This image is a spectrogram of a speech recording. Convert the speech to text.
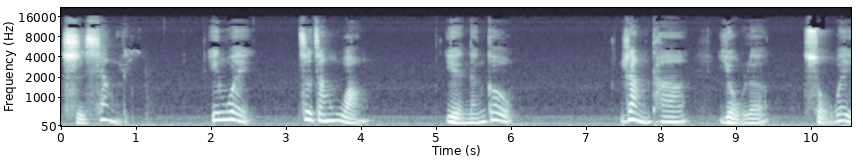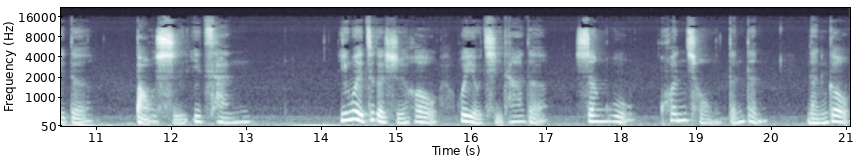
实相里，因为这张网也能够让它有了所谓的饱食一餐。因为这个时候会有其他的生物、昆虫等等能够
